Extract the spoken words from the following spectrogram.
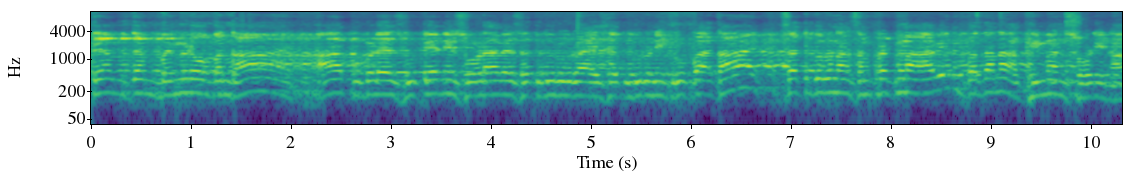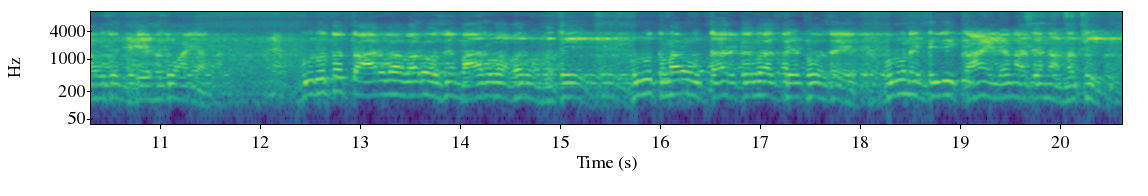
તેમ તેમ બમણો બંધાય. આ બળે છૂટે ની છોડાવે સદગુરુ રાય, સદગુરુની કૃપા થાય. સદગુરુના સંપર્કમાં આવીને પોતાના અભિમાન છોડીને આવજો બેહજો અહીંયા. ગુરુ તો તારવા વાળો છે, મારવા વાળો નથી. ગુરુ તમારો ઉદ્ધાર કરવા બેઠો છે. ગુરુને બીજી કાંઈ લેના દેના નથી.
